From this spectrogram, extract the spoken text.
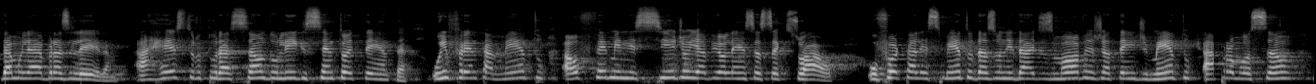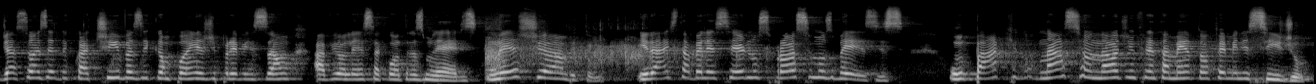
da mulher brasileira, a reestruturação do Ligue 180, o enfrentamento ao feminicídio e à violência sexual, o fortalecimento das unidades móveis de atendimento, a promoção de ações educativas e campanhas de prevenção à violência contra as mulheres. Neste âmbito, irá estabelecer nos próximos meses um Pacto Nacional de Enfrentamento ao Feminicídio.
